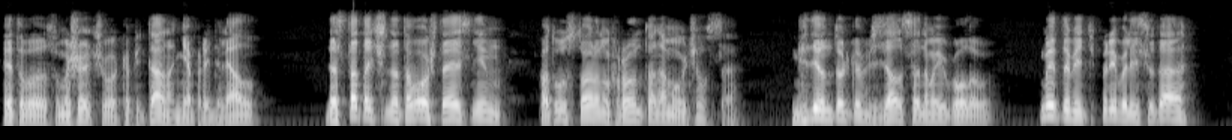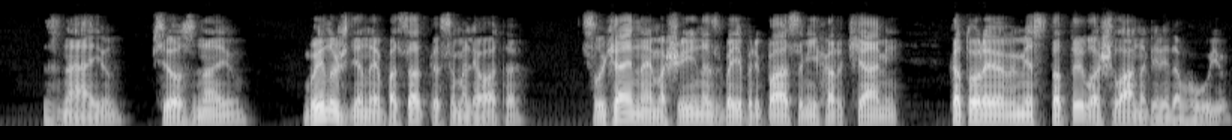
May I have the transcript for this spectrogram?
этого сумасшедшего капитана не определял. Достаточно того, что я с ним по ту сторону фронта намучился. Где он только взялся на мою голову? Мы-то ведь прибыли сюда... Знаю, все знаю. Вынужденная посадка самолета, случайная машина с боеприпасами и харчами, которая вместо тыла шла на передовую.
